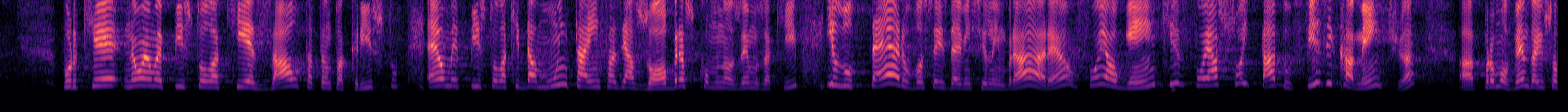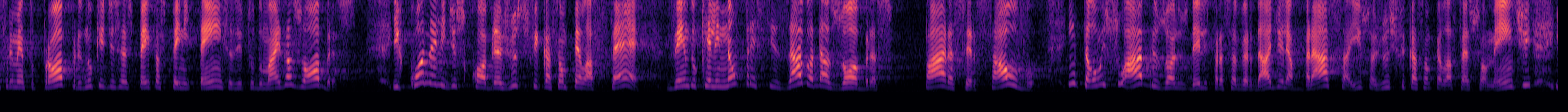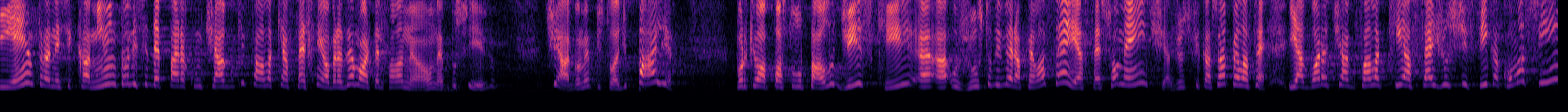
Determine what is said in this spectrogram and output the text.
Porque não é uma epístola que exalta tanto a Cristo, é uma epístola que dá muita ênfase às obras, como nós vemos aqui. E Lutero, vocês devem se lembrar, é, foi alguém que foi açoitado fisicamente. Né? Ah, promovendo aí o sofrimento próprio no que diz respeito às penitências e tudo mais, às obras. E quando ele descobre a justificação pela fé, vendo que ele não precisava das obras para ser salvo, então isso abre os olhos dele para essa verdade, ele abraça isso, a justificação pela fé somente, e entra nesse caminho, então ele se depara com Tiago que fala que a fé sem obras é morta. Ele fala: não, não é possível. Tiago é uma pistola de palha. Porque o apóstolo Paulo diz que a, a, o justo viverá pela fé, e a fé somente, a justificação é pela fé. E agora Tiago fala que a fé justifica, como assim?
